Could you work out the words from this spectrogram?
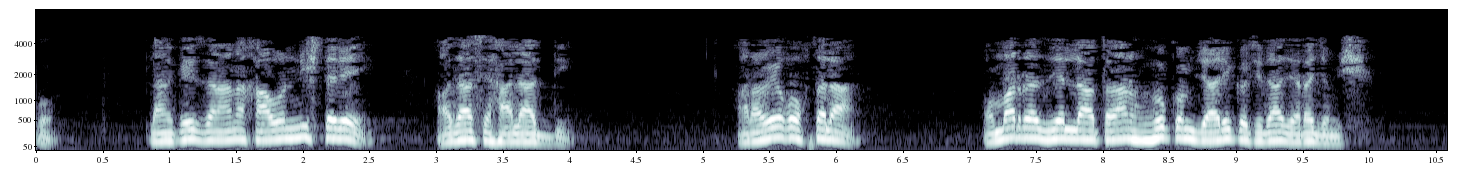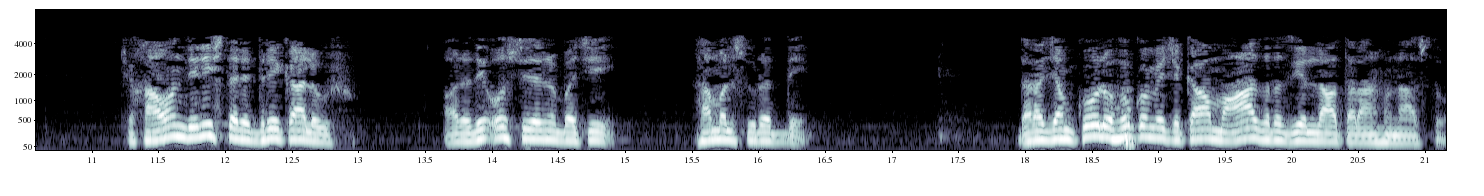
کو پلان کې زنانه خاون نشته لري او دا سه حالات دي اراوی غختلا عمر رضی الله تعالی عنہ حکم جاری کړ چې دا رجم شي چې خاون دې نشته درې کال وشو او دې اوس چې بچي حمل صورت دی درجم کول حکم چې کا معاذ رضی الله تعالی عنہ ناستو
